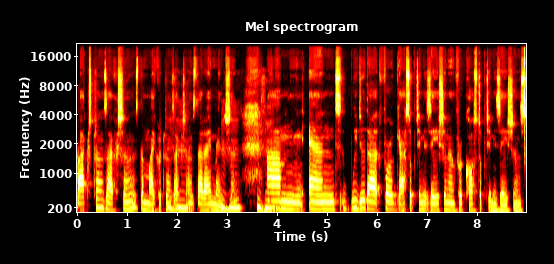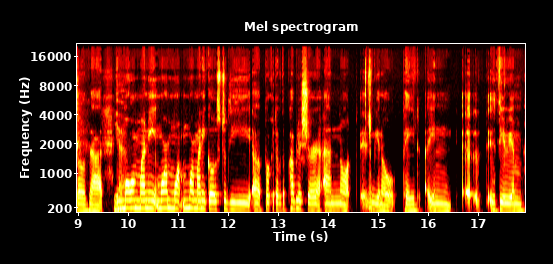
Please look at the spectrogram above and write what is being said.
batch transactions, the microtransactions mm-hmm. that I mentioned, mm-hmm. mm-hmm. Um, and we do that for gas optimization and for cost optimization, so that yeah. more money more, more more money goes to the uh, pocket of the publisher and not you know paid in uh, Ethereum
